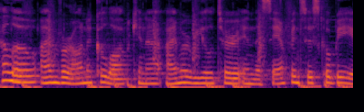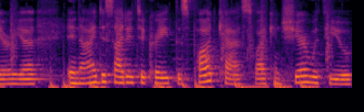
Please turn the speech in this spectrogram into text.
Hello, I'm Veronica Lopkina. I'm a realtor in the San Francisco Bay Area, and I decided to create this podcast so I can share with you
